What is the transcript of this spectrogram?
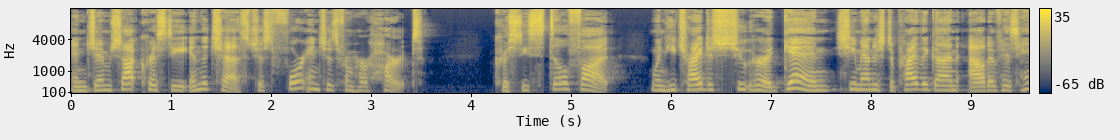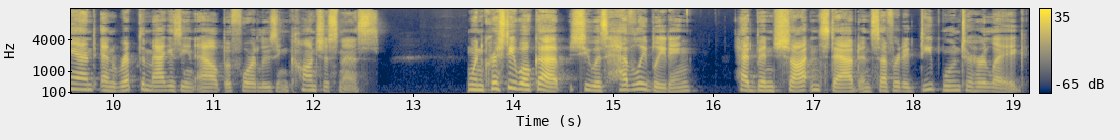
and Jim shot Christy in the chest just four inches from her heart. Christy still fought. When he tried to shoot her again, she managed to pry the gun out of his hand and rip the magazine out before losing consciousness. When Christy woke up, she was heavily bleeding, had been shot and stabbed and suffered a deep wound to her leg.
